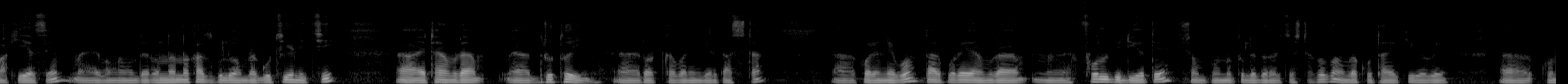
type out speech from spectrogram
বাকি আছে এবং আমাদের অন্যান্য কাজগুলো আমরা গুছিয়ে নিচ্ছি। এটা আমরা দ্রুতই রড কাভারিংয়ের কাজটা করে নেব। তারপরে আমরা ফুল ভিডিওতে সম্পূর্ণ তুলে ধরার চেষ্টা করব। আমরা কোথায় কীভাবে কোন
